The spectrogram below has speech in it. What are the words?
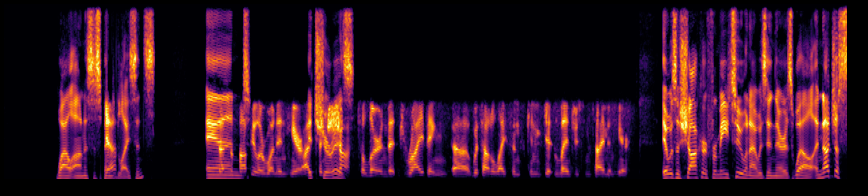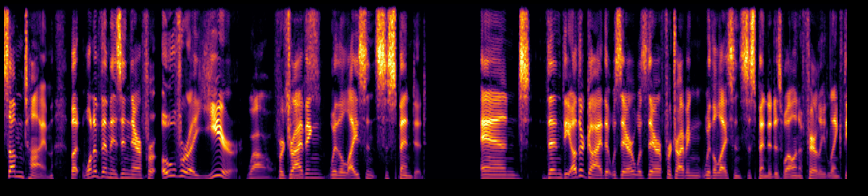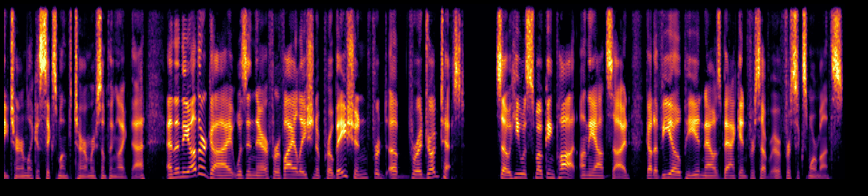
while on a suspended yeah. license. And That's a popular one in here. I've it been sure shocked is. to learn that driving uh, without a license can get land you some time in here. It was a shocker for me too when I was in there as well, and not just some time, but one of them is in there for over a year. Wow! For Jeez. driving with a license suspended, and then the other guy that was there was there for driving with a license suspended as well in a fairly lengthy term, like a six month term or something like that. And then the other guy was in there for a violation of probation for uh, for a drug test. So he was smoking pot on the outside, got a VOP, and now is back in for several, for six more months.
